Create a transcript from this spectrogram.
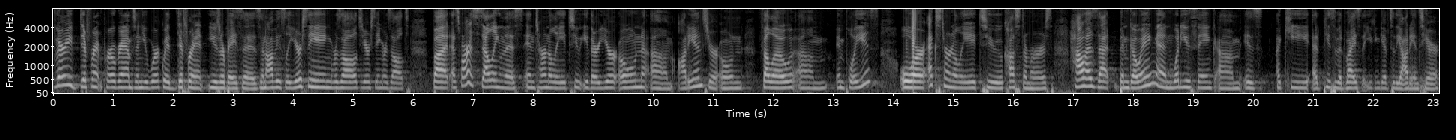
very different programs and you work with different user bases, and obviously you're seeing results, you're seeing results. But as far as selling this internally to either your own um, audience, your own fellow um, employees, or externally to customers, how has that been going, and what do you think um, is a key piece of advice that you can give to the audience here?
